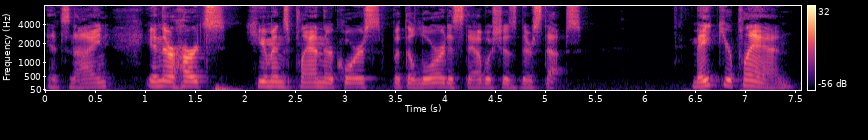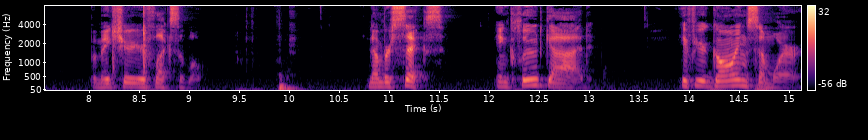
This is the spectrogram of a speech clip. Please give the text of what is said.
it's 9. In their hearts, humans plan their course, but the Lord establishes their steps. Make your plan, but make sure you're flexible. Number six, include God. If you're going somewhere,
